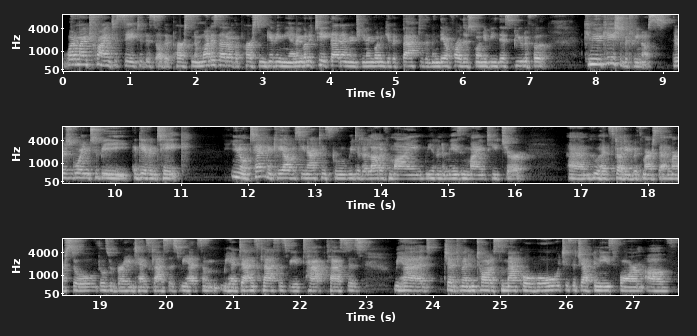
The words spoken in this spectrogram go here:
what am i trying to say to this other person and what is that other person giving me? And i'm going to take that energy and i'm going to give it back to them. And therefore there's going to be this beautiful communication between us. There's going to be a give and take you know technically obviously in acting school we did a lot of mime we had an amazing mime teacher um, who had studied with Marcel Marceau. Those were very intense classes. We had some, we had dance classes, we had tap classes. We had gentlemen who taught us makoho, which is a Japanese form of,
